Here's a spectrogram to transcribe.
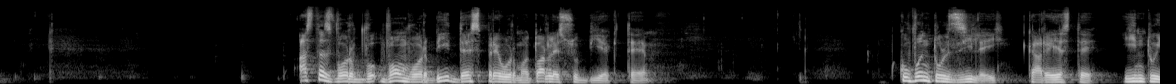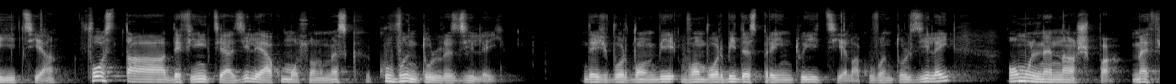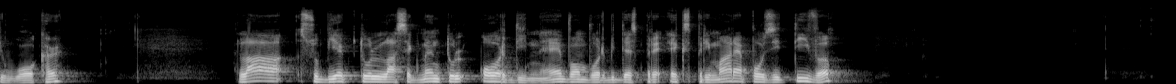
Astăzi vor, vom vorbi despre următoarele subiecte. Cuvântul zilei, care este intuiția, fosta definiție a zilei, acum o să o numesc cuvântul zilei. Deci vor vorbi, vom vorbi despre intuiție la cuvântul zilei, omul nenașpa, Matthew Walker, la subiectul, la segmentul ordine, vom vorbi despre exprimarea pozitivă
